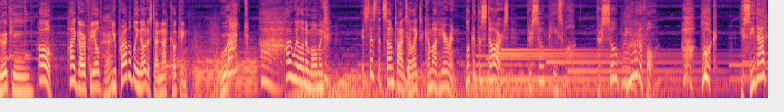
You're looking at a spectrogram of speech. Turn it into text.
Cooking. Oh, hi, Garfield. You probably noticed I'm not cooking. What? I will in a moment. It's just that sometimes I like to come out here and look at the stars. They're so peaceful. They're so beautiful. look! You see that?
